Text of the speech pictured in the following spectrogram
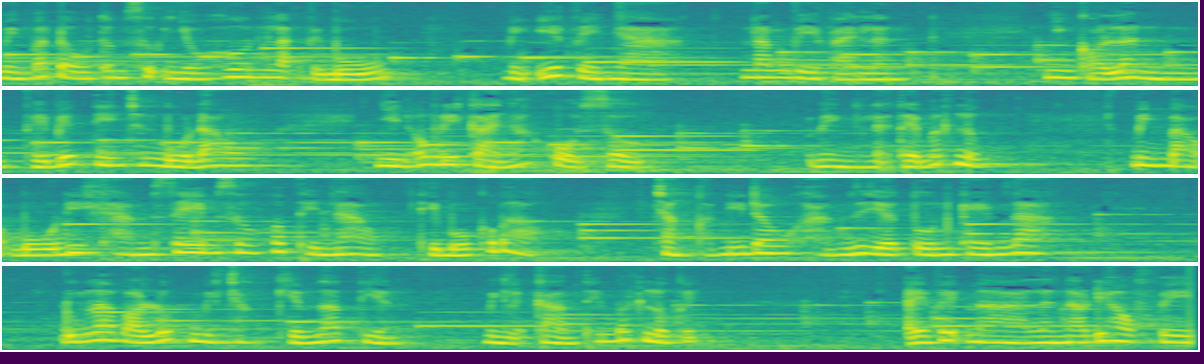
mình bắt đầu tâm sự nhiều hơn lại với bố. Mình ít về nhà, năm về vài lần. Nhưng có lần thấy biết tin chân bố đau, nhìn ông đi cả nhắc khổ sở. Mình lại thấy bất lực. Mình bảo bố đi khám xem xương khớp thế nào, thì bố cứ bảo, chẳng cần đi đâu khám gì đó tốn kém ra. Đúng là vào lúc mình chẳng kiếm ra tiền, mình lại cảm thêm bất lực ấy. Ấy vậy mà lần nào đi học về,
